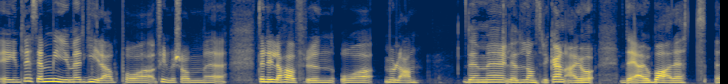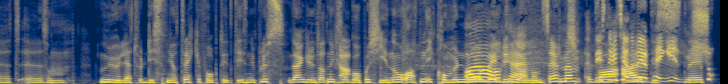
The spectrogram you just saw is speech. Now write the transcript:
egentlig. Så jeg er mye mer gira på filmer som Den lille havfruen og Mulan. Det med Leder landstrykeren er jo Det er jo bare et, et, eh, sånn mulighet for Disney å trekke folk til Disney pluss. Det er en grunn til at den ikke skal gå på kino, og at den ikke kommer nå Å ja, veldig okay. uannonsert. Men Disney tjener er mer penger. Disney Sjokk!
